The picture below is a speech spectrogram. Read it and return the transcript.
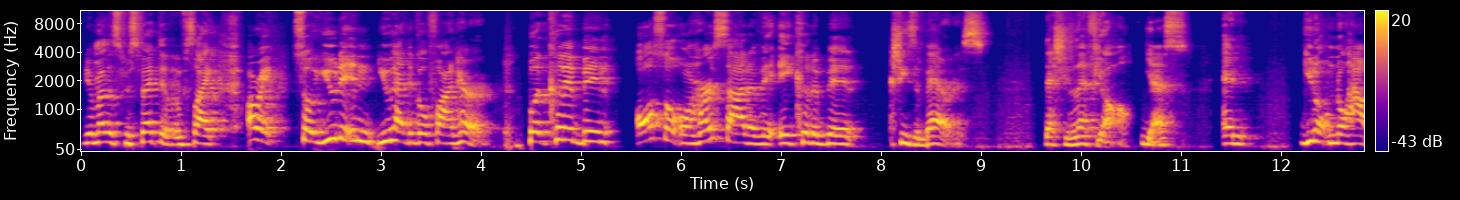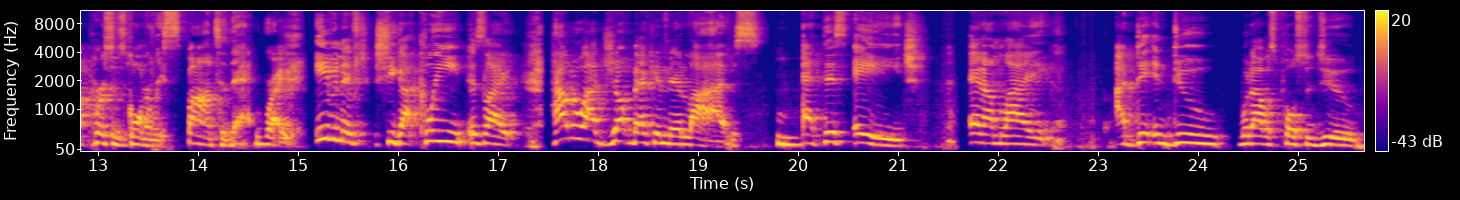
your mother's perspective, it's like, all right, so you didn't you had to go find her. But could have been also on her side of it, it could have been she's embarrassed that she left y'all. yes. And you don't know how a person's going to respond to that. Right. Even if she got clean, it's like, how do I jump back in their lives mm-hmm. at this age? And I'm like, I didn't do what I was supposed to do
